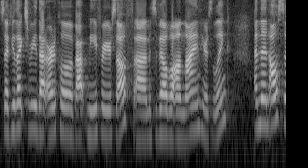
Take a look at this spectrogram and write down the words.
So if you'd like to read that article about me for yourself, um, it's available online. Here's the link. And then also,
